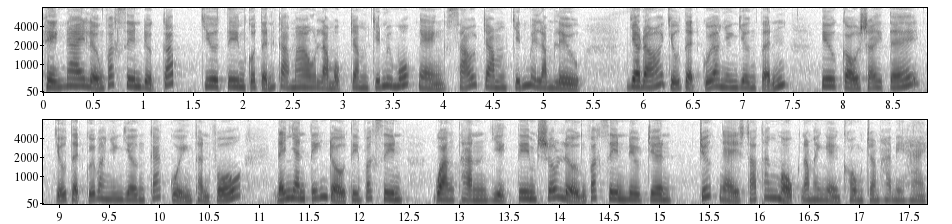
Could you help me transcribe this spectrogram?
Hiện nay lượng vaccine được cấp chưa tiêm của tỉnh Cà Mau là 191.695 liều. Do đó, Chủ tịch Ủy ban Nhân dân tỉnh yêu cầu Sở Y tế, Chủ tịch Ủy ban Nhân dân các quyện, thành phố để nhanh tiến độ tiêm vaccine, hoàn thành việc tiêm số lượng vaccine nêu trên trước ngày 6 tháng 1 năm 2022.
